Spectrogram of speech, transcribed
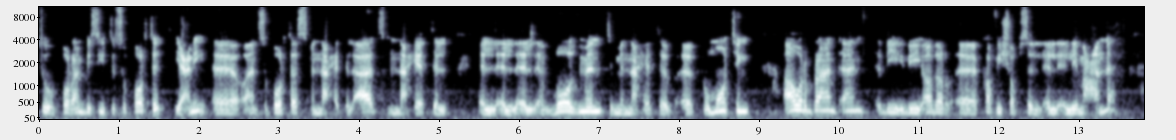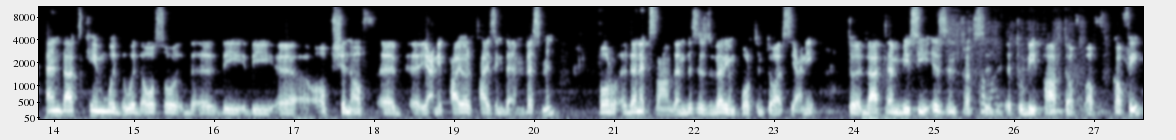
to for MBC to support it يعني uh, and support us من ناحيه الادز من ناحيه الانفولفمنت من ناحيه uh, promoting our brand and the the other uh, coffee shops اللي معنا and that came with with also the the, the uh, option of uh, يعني prioritizing the investment for the next round and this is very important to us يعني to, that MBC is interested to be part of of coffee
